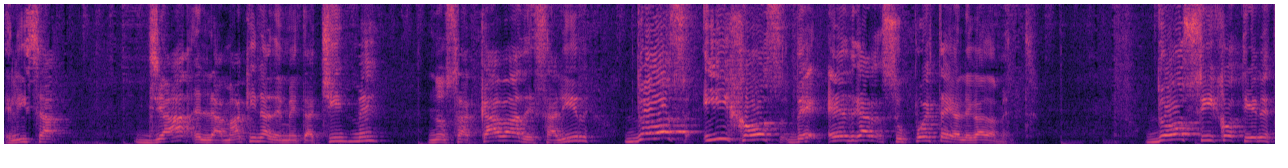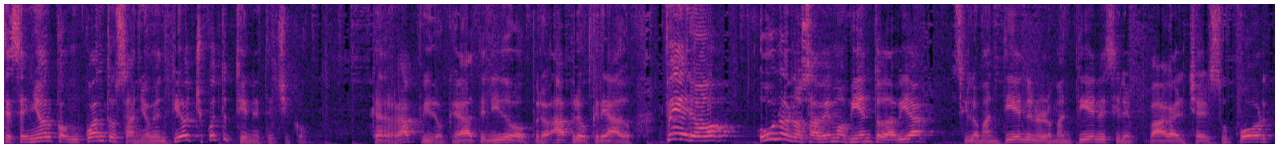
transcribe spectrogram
Elisa, ya la máquina de metachisme nos acaba de salir dos hijos de Edgar, supuesta y alegadamente. Dos hijos tiene este señor con cuántos años, 28, ¿cuántos tiene este chico? Qué rápido que ha tenido, pero ha procreado. Pero uno no sabemos bien todavía si lo mantiene o no lo mantiene, si le paga el child support,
